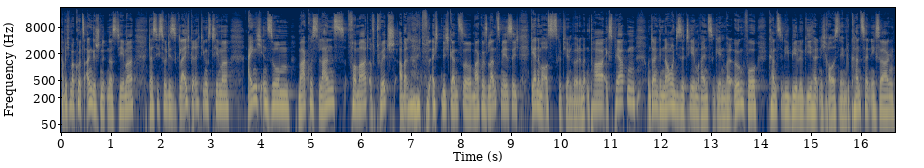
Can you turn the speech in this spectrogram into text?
habe ich mal kurz angeschnitten das Thema, dass ich so dieses Gleichberechtigungsthema eigentlich in so einem Markus Lanz Format auf Twitch, aber dann halt vielleicht nicht ganz so Markus Lanz mäßig, gerne mal ausdiskutieren würde. Mit ein paar Experten und dann genau in diese Themen reinzugehen, weil irgendwo kannst du die Biologie halt nicht rausnehmen. Du kannst halt nicht sagen,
